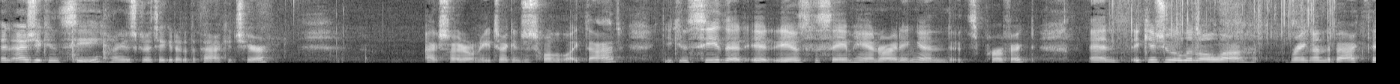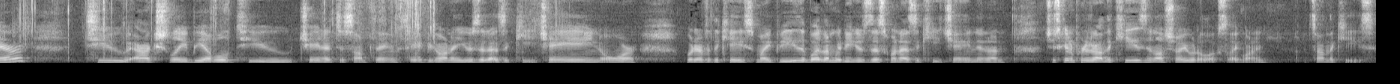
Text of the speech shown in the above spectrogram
And as you can see, I'm just going to take it out of the package here. Actually, I don't need to. I can just hold it like that. You can see that it is the same handwriting, and it's perfect. And it gives you a little uh, ring on the back there to actually be able to chain it to something. Say if you want to use it as a keychain or whatever the case might be. But I'm going to use this one as a keychain, and I'm just going to put it on the keys, and I'll show you what it looks like when it's on the keys.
